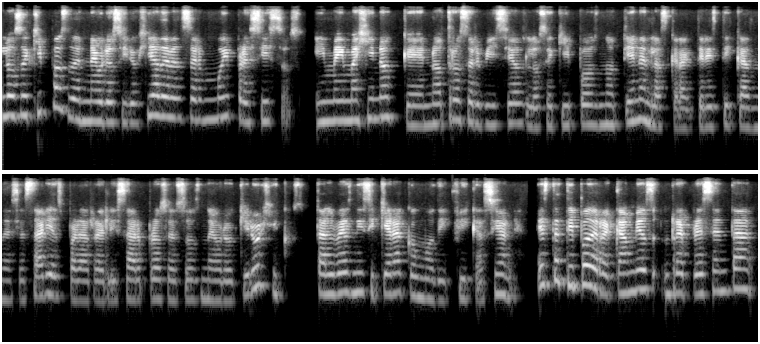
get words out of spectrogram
Los equipos de neurocirugía deben ser muy precisos y me imagino que en otros servicios los equipos no tienen las características necesarias para realizar procesos neuroquirúrgicos, tal vez ni siquiera con modificaciones. ¿Este tipo de recambios representa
